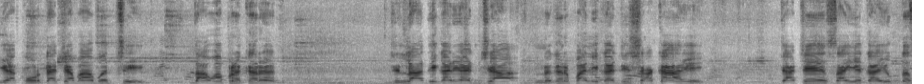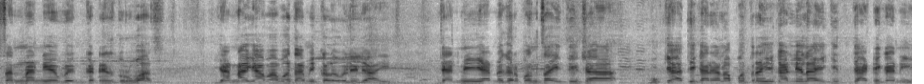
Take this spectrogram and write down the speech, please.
या कोर्टाच्या बाबतची दावा प्रकरण जिल्हाधिकाऱ्यांच्या नगरपालिका जी शाखा आहे त्याचे सहाय्यक आयुक्त सन्मान्य व्यंकटेश दुर्वास यांना याबाबत आम्ही कळवलेले आहे. त्यांनी या नगरपंचायतीच्या मुख्य अधिकाऱ्याला पत्रही काढलेलं आहे की त्या ठिकाणी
